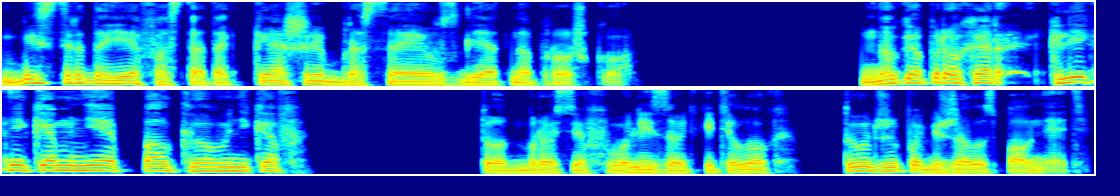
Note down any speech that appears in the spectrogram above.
Быстро доев остаток каши, бросаю взгляд на Прошку. «Ну-ка, Прохор, кликни ко мне, полковников!» Тот, бросив вылизывать котелок, тут же побежал исполнять.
